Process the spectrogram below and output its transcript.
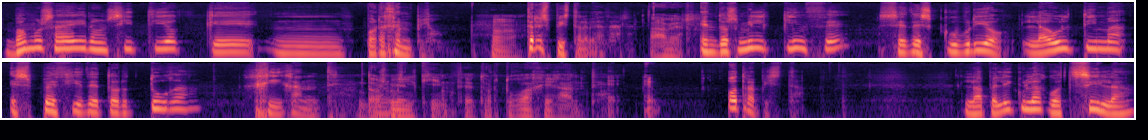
vamos a ir a un sitio que, mm, por ejemplo, Hmm. tres pistas le voy a dar. A ver. En 2015 se descubrió la última especie de tortuga gigante. 2015, Tortuga Gigante. Otra pista. La película Godzilla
